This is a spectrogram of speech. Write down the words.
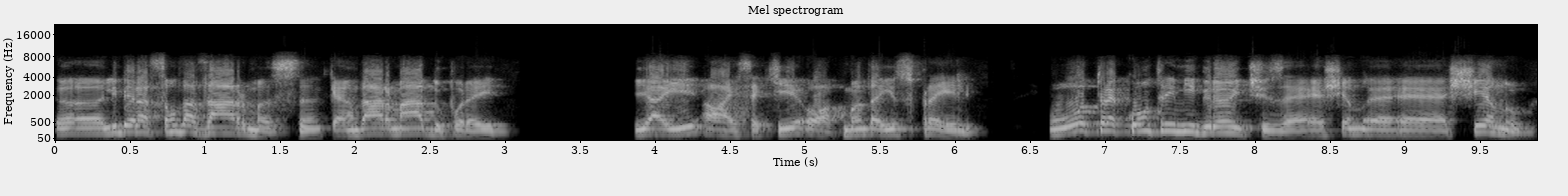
uh, liberação das armas, né, quer andar armado por aí. E aí, ah, esse aqui, ó, manda isso para ele. O outro é contra imigrantes, é, é, xeno, é, é xeno.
